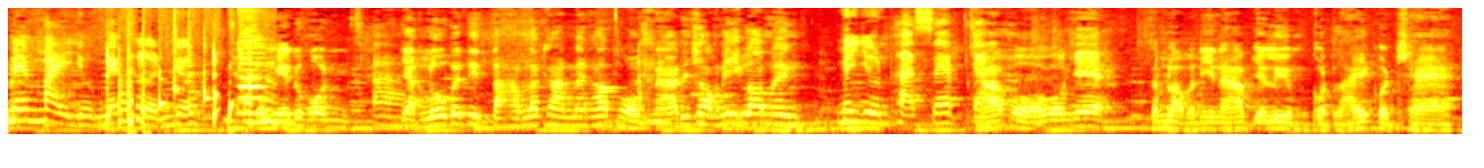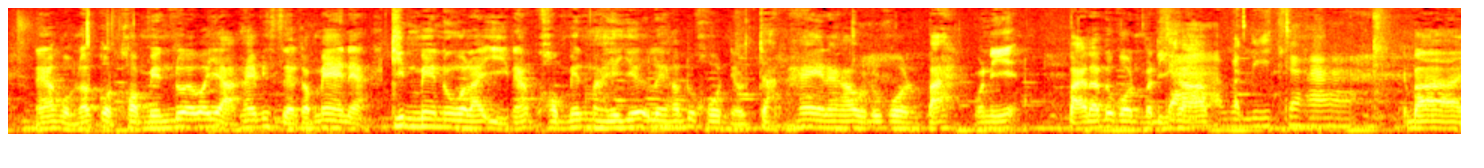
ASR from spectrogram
แม่ใหม่อยู่แม่เขินอยู่ โอเคทุกคนค่ะ อยากรู้ไปติดตามแล้วกันนะครับผมนะที่ช่องนี้อีกรอบนึง แม่ยืนพาแซบจ้ะ ครับผมโอเคสำหรับวันนี้นะครับ อย่าลืมกดไลค์กดแชร์นะครับผมแล้วกดคอมเมนต์ด้วยว่าอยากให้พี่เสือกับแม่เนี่ย กินเมนูอะไรอีกนะครับคอมเมนต์มาเยอะๆเลยครับทุกคนเดี๋ยวจัดให้นะครับทุกคนไป วันนี้ไปแล้วทุกคนสวัสดีคจ้ารับสวัสดีจ้า บ๊ายบาย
